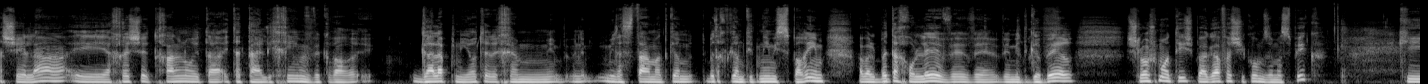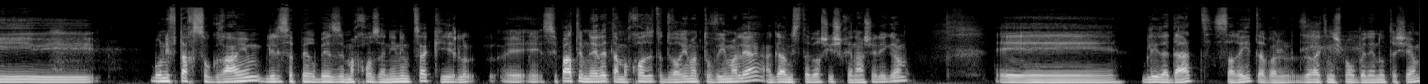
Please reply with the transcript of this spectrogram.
השאלה אה, אחרי שהתחלנו את, התהליכים וכבר גל הפניות אליכם מן הסתם את גם בטח גם תתני מספרים אבל בטח עולה ו, ו, ומתגבר 300 איש באגף השיקום זה מספיק? כי בואו נפתח סוגריים בלי לספר באיזה מחוז אני נמצא כי אה, אה, סיפרתי מנהלת המחוז את הדברים הטובים עליה אגב מסתבר שהיא שכנה שלי גם. אה, בלי לדעת שרית אבל זה רק נשמור בינינו את השם.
